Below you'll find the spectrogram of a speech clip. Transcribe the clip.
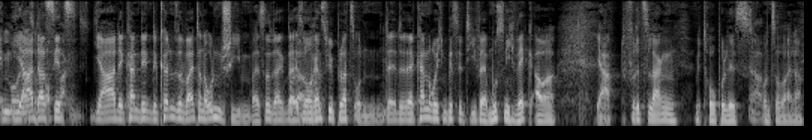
M oder ja, so das jetzt, ja, der kann, den, den können sie weiter nach unten schieben, weißt du, da, da ist noch ganz viel Platz unten. Der, der kann ruhig ein bisschen tiefer, er muss nicht weg, aber ja, Fritz Lang, Metropolis ja. und so weiter.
